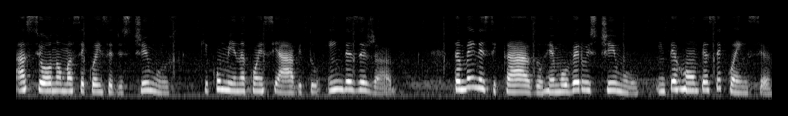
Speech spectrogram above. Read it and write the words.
aciona uma sequência de estímulos que culmina com esse hábito indesejado. Também nesse caso, remover o estímulo interrompe a sequência.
